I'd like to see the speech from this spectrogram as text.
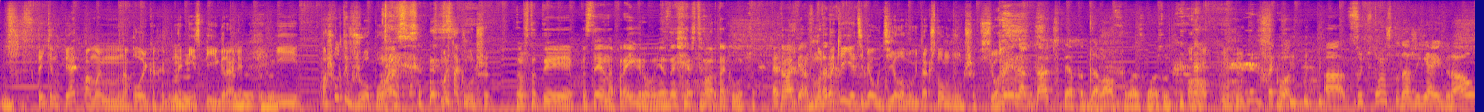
в Tekken 5, по-моему, мы на плойках на PSP играли. И пошел ты в жопу, а? Мартак лучше. То, что ты постоянно проигрывал, не означает, что Мартак лучше. Это во-первых. В Мартаке я тебя уделываю, так что он лучше, все. Ну, иногда что-то я поддавался, возможно. Так вот, а, суть в том, что даже я играл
